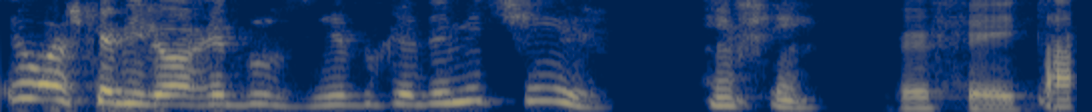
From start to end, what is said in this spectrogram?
Eu acho que é melhor reduzir do que demitir. Enfim. Perfeito. Tá.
